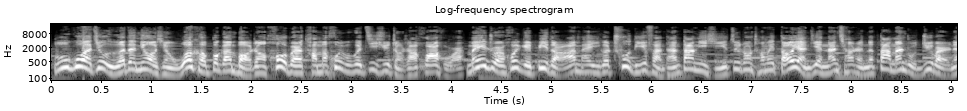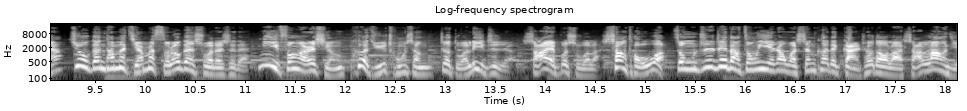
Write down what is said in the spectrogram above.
不过就鹅的尿性，我可不敢保证后边他们会不会继续整啥花活，没准会给毕导安排一个触底反弹大逆袭，最终成为导演界男强人的大男主剧本呢？就跟他们节目 slogan 说的似的，逆风而行，破局重生，这多励志啊！啥也不说了，上头啊！总之，这档综艺让我深刻的感受到了啥浪姐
